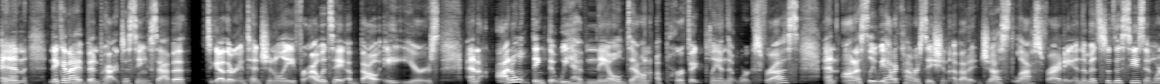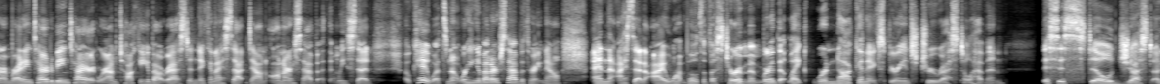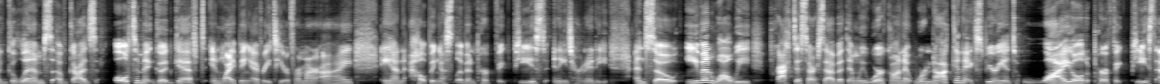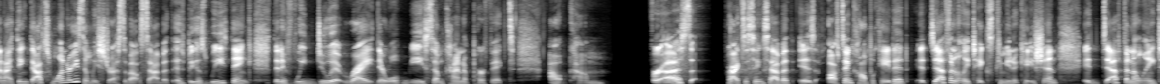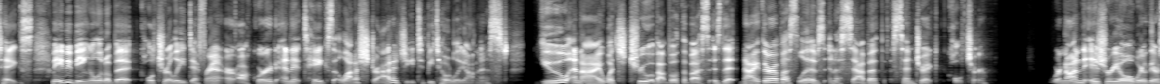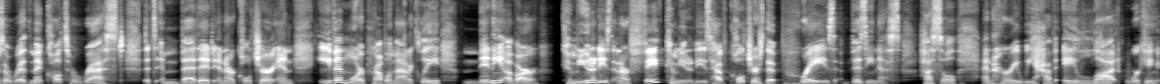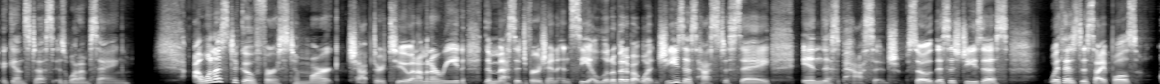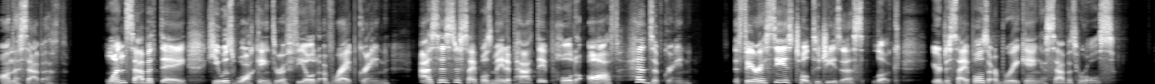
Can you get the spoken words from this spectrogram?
And Nick and I have been practicing Sabbath together intentionally for I would say about 8 years. And I don't think that we have nailed down a perfect plan that works for us. And honestly, we had a conversation about it just last Friday in the midst of this season where I'm writing tired of being tired, where I'm talking about rest and Nick and I sat down on our Sabbath and we said, "Okay, what's not working about our Sabbath right now?" And I said, "I want both of us to remember that like we're not going to experience true rest till heaven." This is still just a glimpse of God's ultimate good gift in wiping every tear from our eye and helping us live in perfect peace in eternity. And so, even while we practice our Sabbath and we work on it, we're not going to experience wild, perfect peace. And I think that's one reason we stress about Sabbath is because we think that if we do it right, there will be some kind of perfect outcome. For us, Practicing Sabbath is often complicated. It definitely takes communication. It definitely takes maybe being a little bit culturally different or awkward. And it takes a lot of strategy, to be totally honest. You and I, what's true about both of us is that neither of us lives in a Sabbath centric culture. We're not in Israel where there's a rhythmic call to rest that's embedded in our culture. And even more problematically, many of our communities and our faith communities have cultures that praise busyness, hustle, and hurry. We have a lot working against us, is what I'm saying. I want us to go first to Mark chapter 2, and I'm going to read the message version and see a little bit about what Jesus has to say in this passage. So, this is Jesus with his disciples on the Sabbath. One Sabbath day, he was walking through a field of ripe grain. As his disciples made a path, they pulled off heads of grain. The Pharisees told to Jesus, Look, your disciples are breaking Sabbath rules.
